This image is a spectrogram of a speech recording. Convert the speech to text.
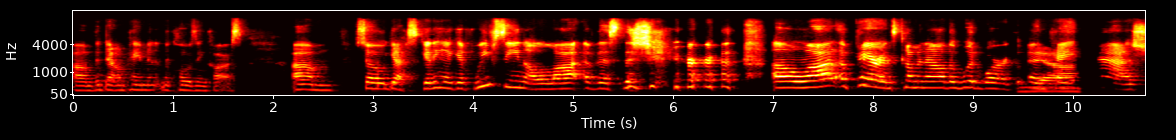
um, the down payment and the closing costs um, so yes, getting a gift. We've seen a lot of this this year. a lot of parents coming out of the woodwork and yeah. paying cash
